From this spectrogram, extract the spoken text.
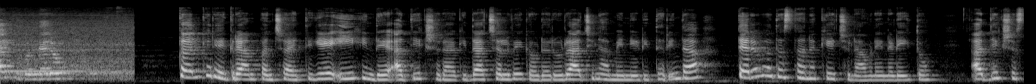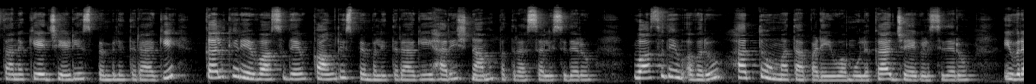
ಆಯ್ಕೆಗೊಂಡರು. ಕಲ್ಕೆರೆ ಗ್ರಾಮ ಪಂಚಾಯಿತಿಗೆ ಈ ಹಿಂದೆ ಅಧ್ಯಕ್ಷರಾಗಿದ್ದ ಚಲವೇಗೌಡರು ರಾಜೀನಾಮೆ ನೀಡಿದ್ದರಿಂದ ತೆರವಾದ ಸ್ಥಾನಕ್ಕೆ ಚುನಾವಣೆ ನಡೆಯಿತು. ಅಧ್ಯಕ್ಷ ಸ್ಥಾನಕ್ಕೆ ಜೆಡಿಎಸ್ ಬೆಂಬಲಿತರಾಗಿ ಕಲ್ಕೆರೆ ವಾಸುದೇವ್ ಕಾಂಗ್ರೆಸ್ ಬೆಂಬಲಿತರಾಗಿ ಹರೀಶ್ ನಾಮಪತ್ರ ಸಲ್ಲಿಸಿದರು. ವಾಸುದೇವ್ ಅವರು ಹತ್ತು ಮತ ಪಡೆಯುವ ಮೂಲಕ ಜಯಗಳಿಸಿದರು ಇವರ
